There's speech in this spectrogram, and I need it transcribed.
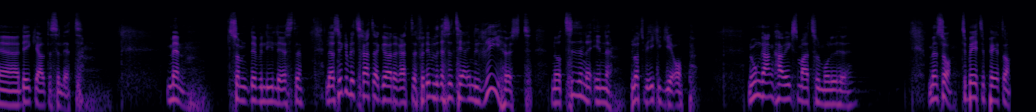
Eh, det er ikke altid så let. Men, som det vi lige læste, lad os ikke blive trætte af at gøre det rette, for det vil resultere i en rig høst, når tiden er inde, blot vi ikke giver op. Nogle gange har vi ikke så meget tålmodighed. Men så, tilbage til Peter.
